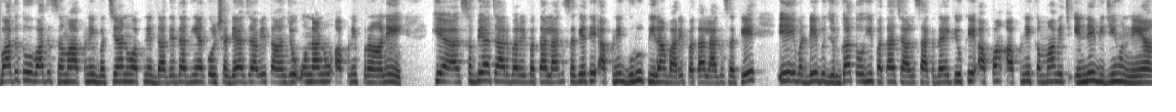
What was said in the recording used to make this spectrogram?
ਵੱਧ ਤੋਂ ਵੱਧ ਸਮਾਂ ਆਪਣੇ ਬੱਚਿਆਂ ਨੂੰ, ਆਪਣੇ ਦਾਦੇ ਦਾਦੀਆਂ ਕੋਲ ਛੱਡਿਆ ਜਾਵੇ ਤਾਂ ਜੋ ਉਹਨਾਂ ਨੂੰ ਆਪਣੇ ਪੁਰਾਣੇ ਖਿਆ- ਸੱਭਿਆਚਾਰ ਬਾਰੇ ਪਤਾ ਲੱਗ ਸਕੇ ਤੇ ਆਪਣੇ ਗੁਰੂ ਪੀਰਾਂ ਬਾਰੇ ਪਤਾ ਲੱਗ ਸਕੇ। ਇਹ ਵੱਡੇ ਬਜ਼ੁਰਗਾਂ ਤੋਂ ਹੀ ਪਤਾ ਚੱਲ ਸਕਦਾ ਹੈ ਕਿਉਂਕਿ ਆਪਾਂ ਆਪਣੇ ਕੰਮਾਂ ਵਿੱਚ ਇੰਨੇ ਬਿਜ਼ੀ ਹੁੰਨੇ ਆ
